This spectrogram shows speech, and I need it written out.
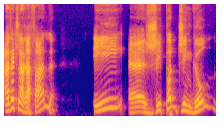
avec la rafale. Et euh, n'ai pas de jingle,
